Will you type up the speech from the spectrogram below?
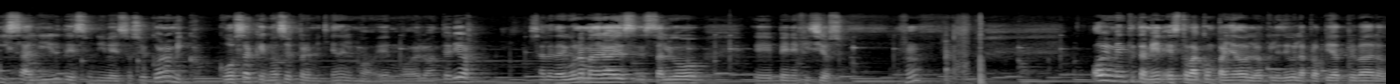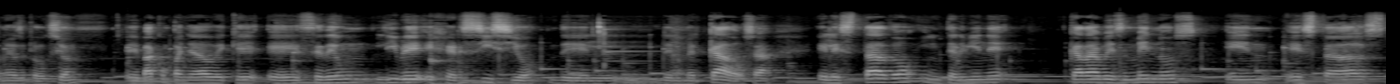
y salir de su nivel socioeconómico, cosa que no se permitía en el, modelo anterior. ¿Sale? De alguna manera es, algo eh, beneficioso. Obviamente también esto va acompañado de lo que les digo, la propiedad privada de los medios de producción eh, va acompañado de que eh, se dé un libre ejercicio del, del mercado, o sea, el Estado interviene cada vez menos en estas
